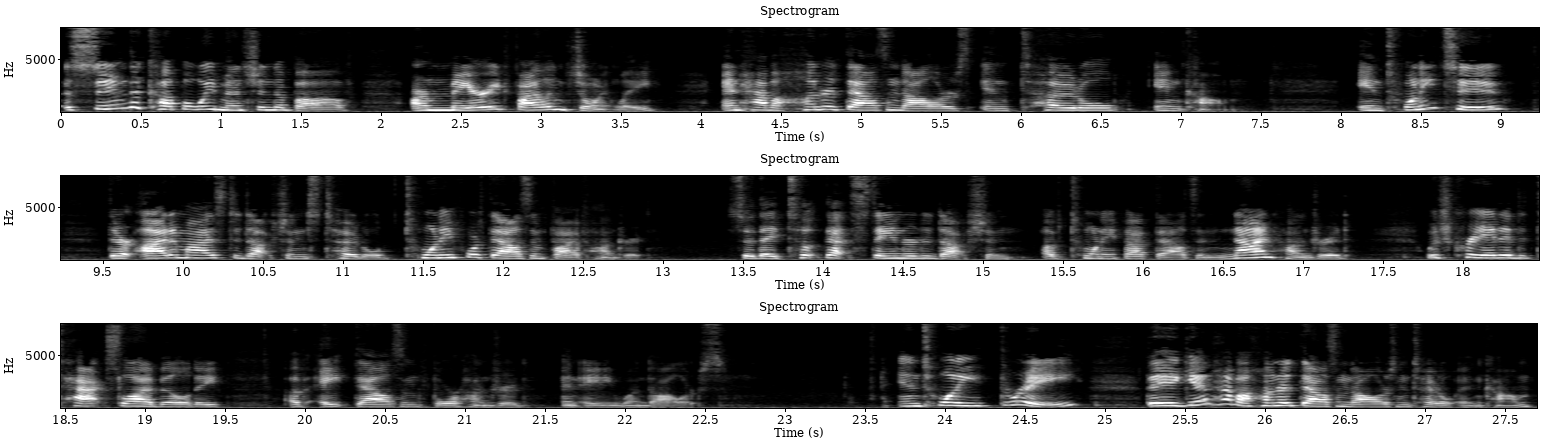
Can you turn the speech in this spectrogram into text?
Assume the couple we mentioned above are married filing jointly and have $100,000 in total income. In 22, their itemized deductions totaled 24,500. So they took that standard deduction of 25,900, which created a tax liability of $8,481. In 23, they again have $100,000 in total income.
